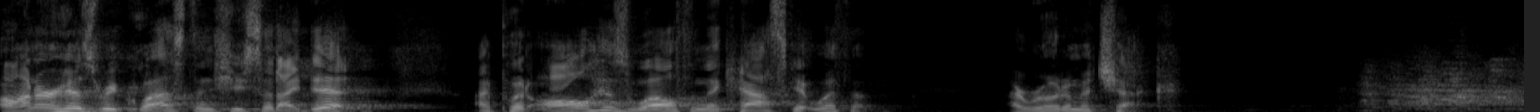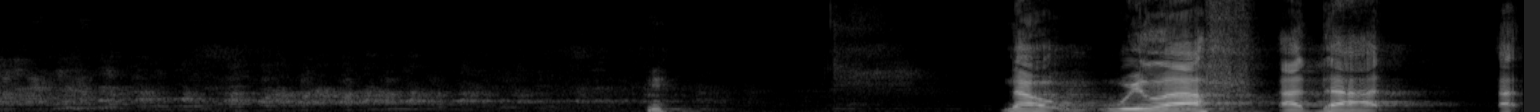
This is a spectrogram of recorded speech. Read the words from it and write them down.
honor his request? And she said, I did. I put all his wealth in the casket with him. I wrote him a check. now, we laugh at that. At,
